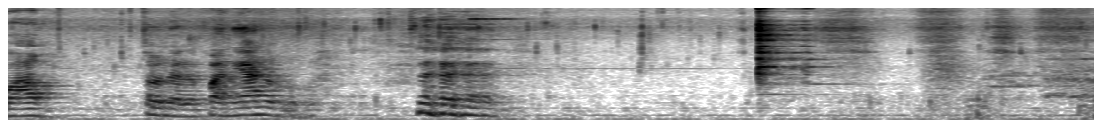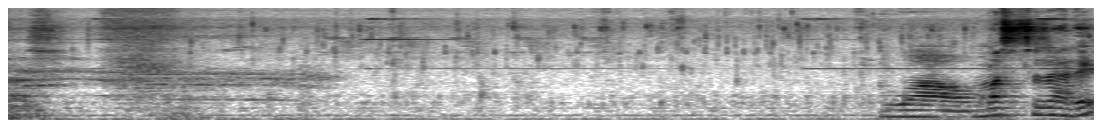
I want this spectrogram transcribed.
वाव तोंडाला पाणी आलं बाबा वाव मस्त झाले.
